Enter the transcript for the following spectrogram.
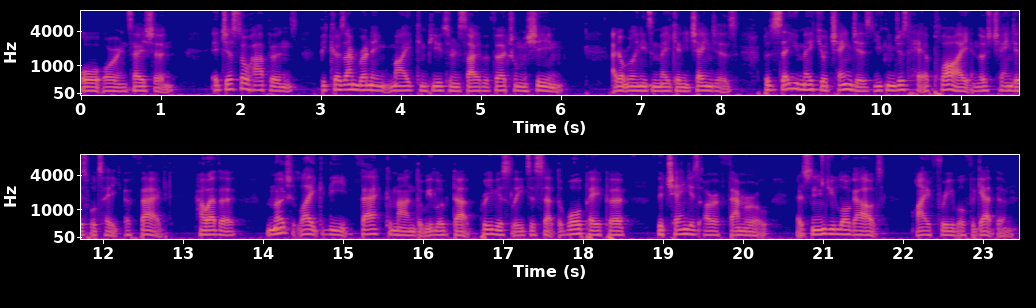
or orientation. It just so happens, because I'm running my computer inside of a virtual machine, I don't really need to make any changes. But say you make your changes, you can just hit apply and those changes will take effect. However, much like the Feh command that we looked at previously to set the wallpaper, the changes are ephemeral. As soon as you log out, i3 will forget them.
